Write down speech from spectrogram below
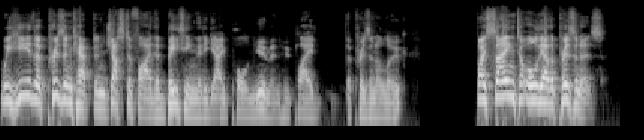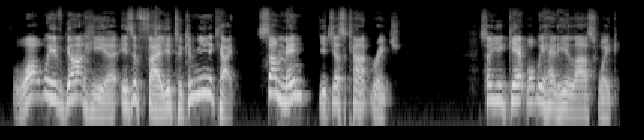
we hear the prison captain justify the beating that he gave Paul Newman, who played the prisoner Luke, by saying to all the other prisoners, What we've got here is a failure to communicate. Some men you just can't reach. So you get what we had here last week,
